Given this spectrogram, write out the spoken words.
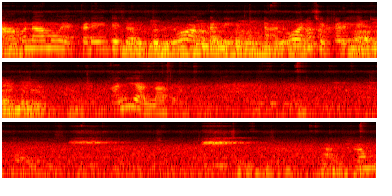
రామనామం ఎక్కడైతే జరుగుతుందో అక్కడ నేను ఉంటాను అని చెప్పి అని అన్నారంట. కార్యక్రమం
